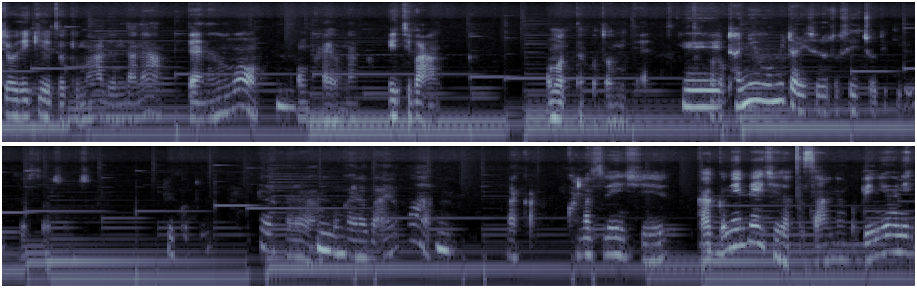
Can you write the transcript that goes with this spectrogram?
長できる時もあるんだなみたいなのも今回はなんか一番思ったことみたいな。へえ他人を見たりすると成長できる？そうそうそうどう。いうこと。だからうん。今回の場合は、うん。なんかクラス練習学年練習だとさなんか微妙に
